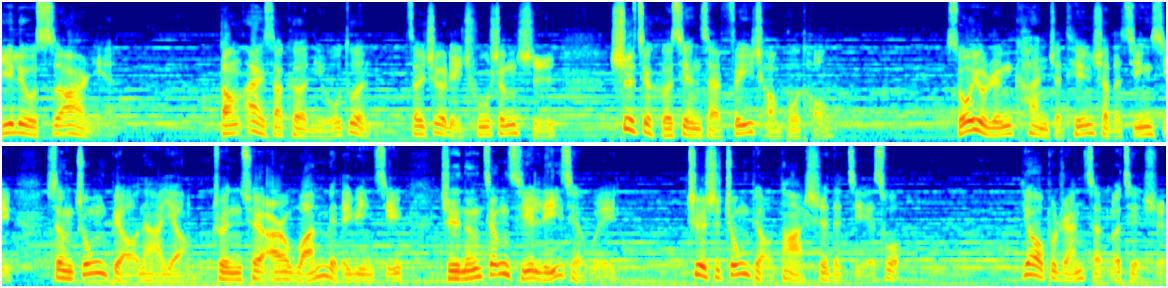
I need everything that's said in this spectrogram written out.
一六四二年，当艾萨克·牛顿在这里出生时，世界和现在非常不同。所有人看着天上的星星像钟表那样准确而完美的运行，只能将其理解为这是钟表大师的杰作。要不然怎么解释？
